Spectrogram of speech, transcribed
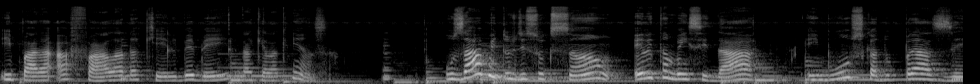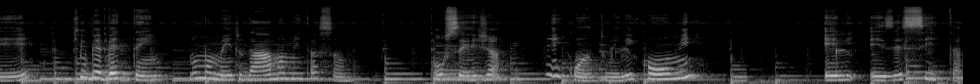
e para a fala daquele bebê, daquela criança. Os hábitos de sucção, ele também se dá em busca do prazer que o bebê tem no momento da amamentação. Ou seja, enquanto ele come, ele exercita,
